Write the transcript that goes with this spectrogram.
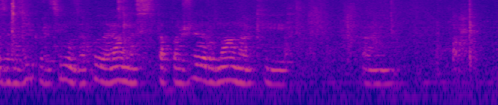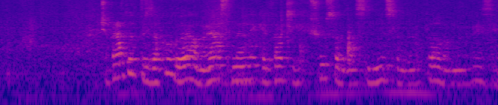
za razliko recimo od Zahoda Jana sta pa že romana, ki um, čeprav tudi pri Zahodu Jana, jaz sem imel nekaj takih šusov, da sem mislil, da plavam v vezi,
